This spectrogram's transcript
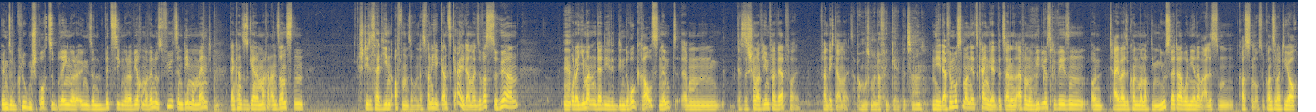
irgendeinen so klugen Spruch zu bringen oder irgendeinen so einen witzigen oder wie auch immer. Wenn du es fühlst in dem Moment, dann kannst du es gerne machen. Ansonsten steht es halt jeden offen so. Und das fand ich ganz geil damals. Sowas zu hören Ja. oder jemanden, der die, den Druck rausnimmt, ähm, das ist schon auf jeden Fall wertvoll. Fand ich damals. Aber muss man dafür Geld bezahlen? Nee, dafür musste man jetzt kein Geld bezahlen. Das sind einfach nur Videos gewesen und teilweise konnte man noch die Newsletter abonnieren, aber alles zum kostenlos. Du konntest natürlich auch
